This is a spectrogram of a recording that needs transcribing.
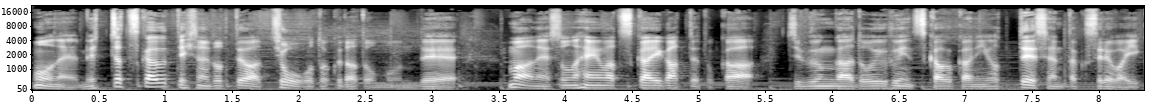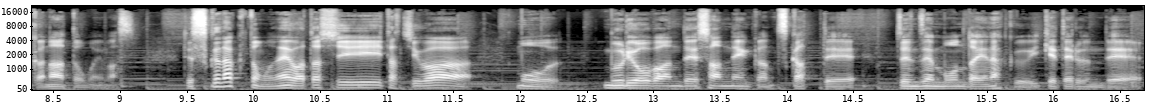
もうね、めっちゃ使うって人にとっては超お得だと思うんで、まあね、その辺は使い勝手とか、自分がどういう風に使うかによって選択すればいいかなと思います。で、少なくともね、私たちはもう無料版で3年間使って全然問題なくいけてるんで、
